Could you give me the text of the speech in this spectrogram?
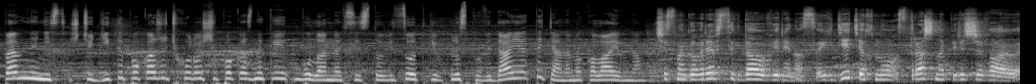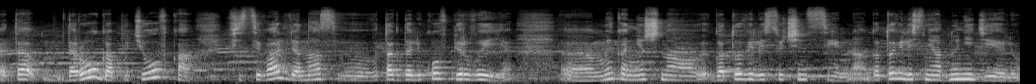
впевненість, що діти покажуть хороші показники, була на всі 100%, розповідає Тетяна Миколаївна. Честно говоря, всегда уверена в своих детях, но страшно переживаю. Это дорога, путевка, фестиваль для нас э, вот так далеко впервые. Э, Мы, конечно, готовились очень сильно, готовились не одну неделю,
